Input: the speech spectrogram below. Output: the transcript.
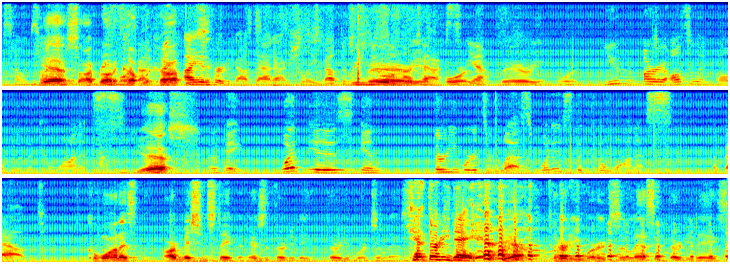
this home? so Yes, I brought read a more couple about of it? But I copies. had heard about that actually, about the renewable very tax. important, Yeah. very important. You are also involved with the Kiwanis. Yes. Okay, what is, in 30 words or less, what is the Kiwanis about? Kiwanis, our mission statement, here's the 30 day, 30 words or less. Yeah, 30 day. yeah, 30 words or less in 30 days.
